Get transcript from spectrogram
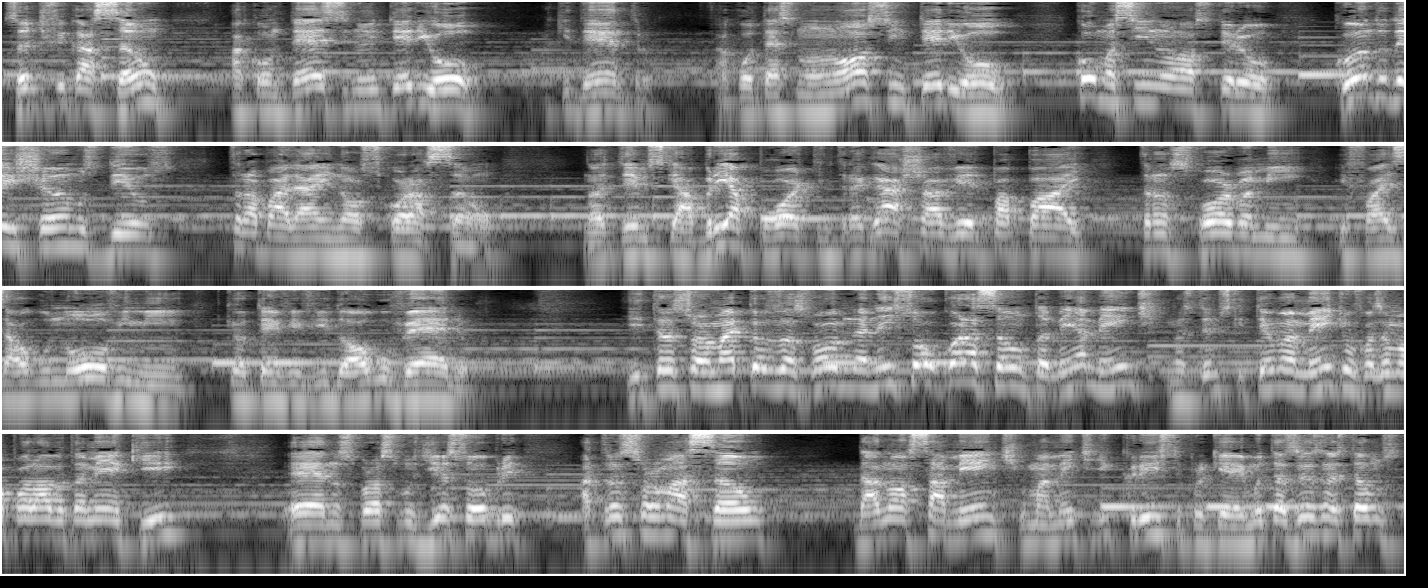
Santificação acontece no interior, aqui dentro. Acontece no nosso interior. Como assim no nosso interior? Quando deixamos Deus trabalhar em nosso coração. Nós temos que abrir a porta, entregar a chave a ele, papai, transforma-me e faz algo novo em mim, que eu tenho vivido algo velho. E transformar de todas as formas não é nem só o coração, também a mente. Nós temos que ter uma mente, vou fazer uma palavra também aqui é, nos próximos dias sobre a transformação da nossa mente, uma mente de Cristo, porque muitas vezes nós estamos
